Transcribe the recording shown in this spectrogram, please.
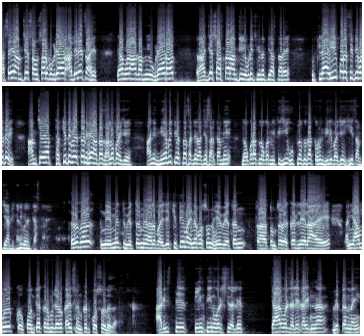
असेही आमचे संसार उघड्यावर आलेलेच आहेत. त्यामुळे आज आम्ही उघड्यावर आहोत. राज्य शासनाला आमची एवढीच विनंती असणार आहे. कुठल्याही परिस्थितीमध्ये आमचे या थकीत वेतन हे आता झालं पाहिजे आणि नियमित वेतनासाठी राज्य सरकारने लवकरात लवकर निधीची उपलब्धता करून दिली पाहिजे हीच आमची या ठिकाणी विनंती असणार आहे. खरं तर नियमित वेतन मिळालं पाहिजे. किती महिन्यापासून हे वेतन तुमचं रखडलेलं आहे आणि यामुळे कोणत्या कर्मचाऱ्यावर काही संकट कोसळलं का? अडीच ते तीन तीन वर्ष झाले चार वर्ष झाले काहींना वेतन नाही.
